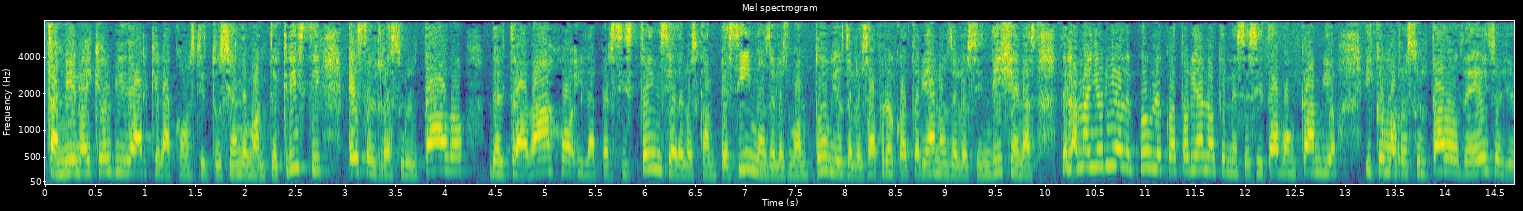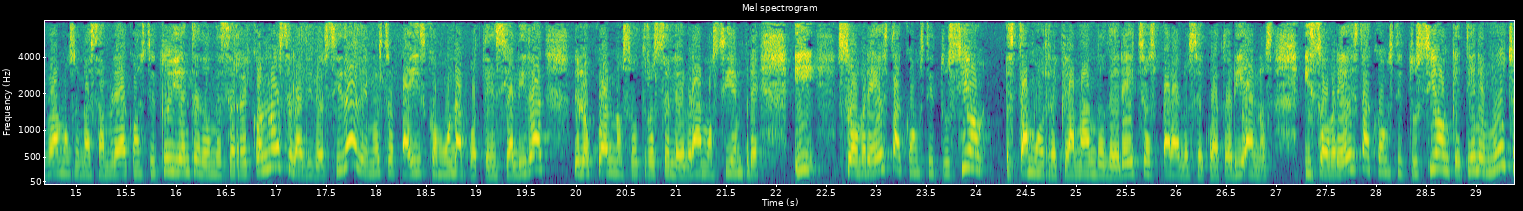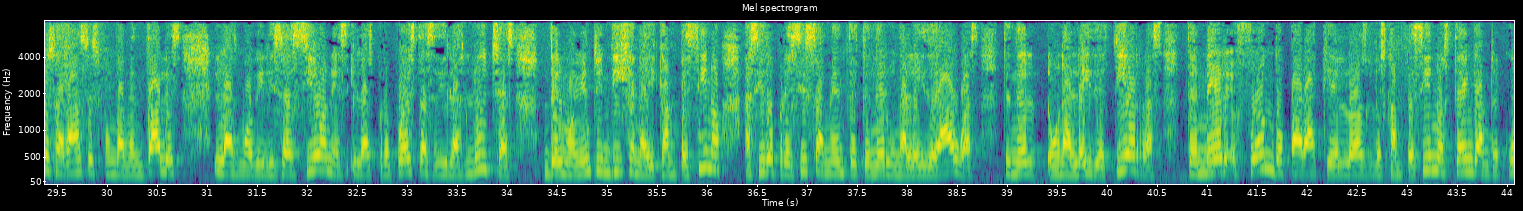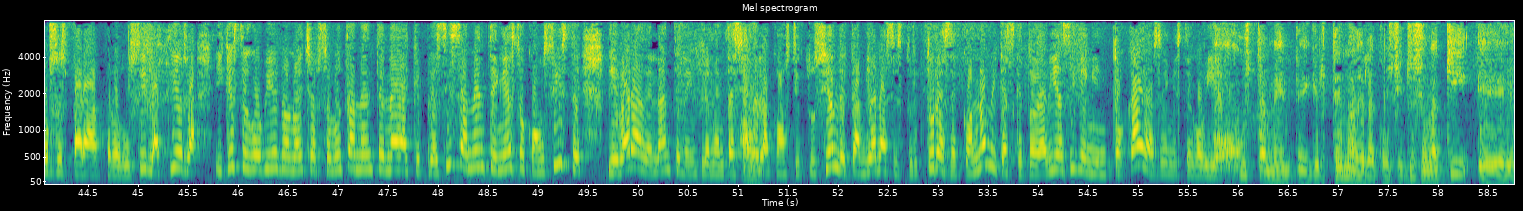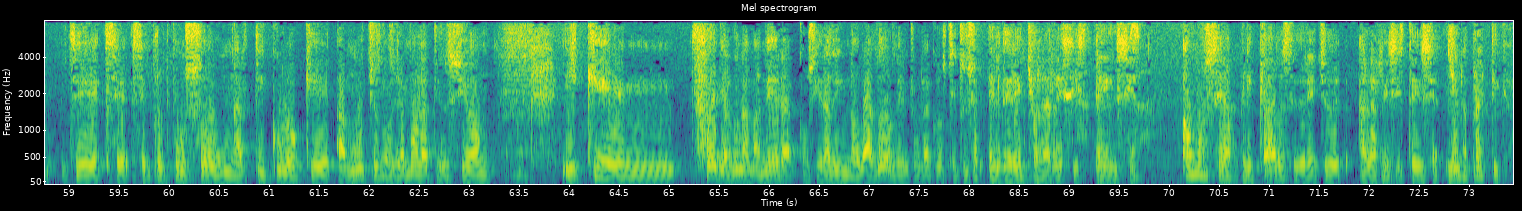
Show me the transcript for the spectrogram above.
También hay que olvidar que la Constitución de Montecristi es el resultado del trabajo y la persistencia de los campesinos, de los montubios, de los afroecuatorianos, de los indígenas, de la mayoría del pueblo ecuatoriano que necesitaba un cambio y como resultado de ello llevamos una asamblea constituyente donde se reconoce la diversidad de nuestro país como una potencialidad, de lo cual nosotros celebramos siempre. Y sobre esta constitución estamos reclamando derechos para los ecuatorianos. Y sobre esta constitución que tiene muchos avances fundamentales, las movilizaciones y las propuestas y las luchas del movimiento indígena y campesino ha sido precisamente tener una ley de aguas, tener una ley de tierras, tener fondo para que los, los campesinos tengan recursos para producir la tierra y que este gobierno no ha hecho absolutamente nada, que precisamente en esto consiste llevar adelante la implementación de la Constitución, de cambiar las estructuras económicas que todavía siguen intocadas en este gobierno. Justamente el tema de la Constitución aquí eh, se, se propuso un artículo que a muchos nos llamó la atención y que mm, fue de alguna manera considerado innovador dentro de la Constitución, el derecho a la resistencia. ¿Cómo se ha aplicado ese derecho a la resistencia y en la práctica?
